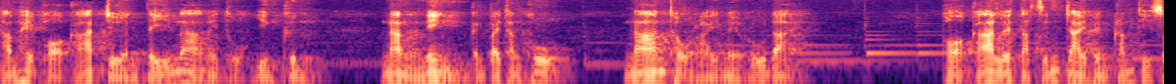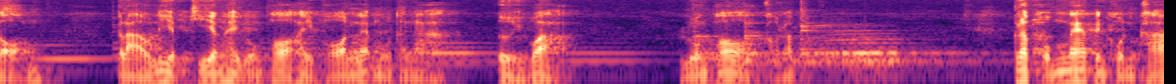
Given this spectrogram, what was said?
ทำให้พ่อค้าเจือนตีหน้าไม่ถูกยิ่งขึ้น นั่งนิ่งกันไปทั้งคู่ นานเท่าไรไม่รู้ได้ พ่อค้าเลยตัดสินใจเป็นครั้งที่สอง กล่าวเรียบเคียงให้หลวงพ่อให้พรและโมทนา เอ่ยว่า หลวงพ่อขอรับ กระผมแม้เป็นคนค้า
